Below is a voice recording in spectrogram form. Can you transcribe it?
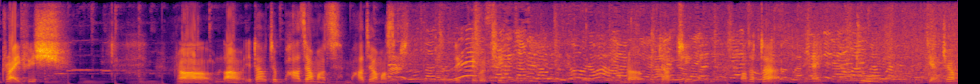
ড্রাই ফিশ না, এটা হচ্ছে ভাজা মাছ ভাজা মাছ দেখতে পাচ্ছি। আমরা যাচ্ছি। বাজারটা একটু গ্যাঞ্জাম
